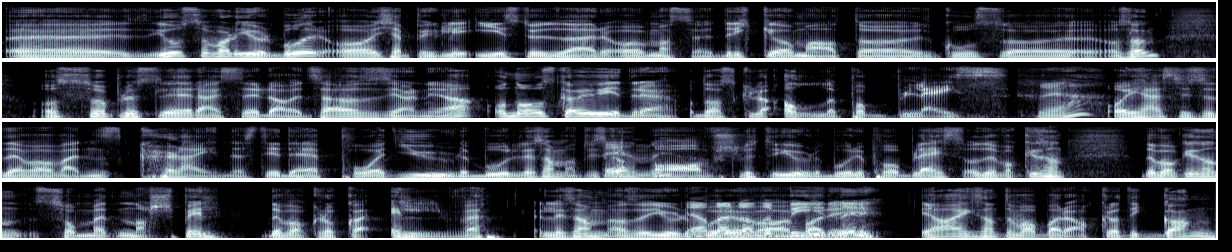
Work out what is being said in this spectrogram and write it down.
uh, Jo, så var det julebord, og kjempehyggelig i studio der, og masse drikke og mat og kos og, og sånn. Og så plutselig reiser David seg, og så sier han ja, og nå skal vi videre. Og da skulle alle på Blaze. Ja. Og jeg syns jo det var verdens kleineste idé på et julebord, liksom. At vi skal Enig. avslutte julebordet på Blaze. Og det var ikke sånn, det var ikke sånn som et nachspiel. Det var klokka elleve, liksom. Altså, julebordet Ja, det var bare ja, ikke sant? Det var bare akkurat i gang.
